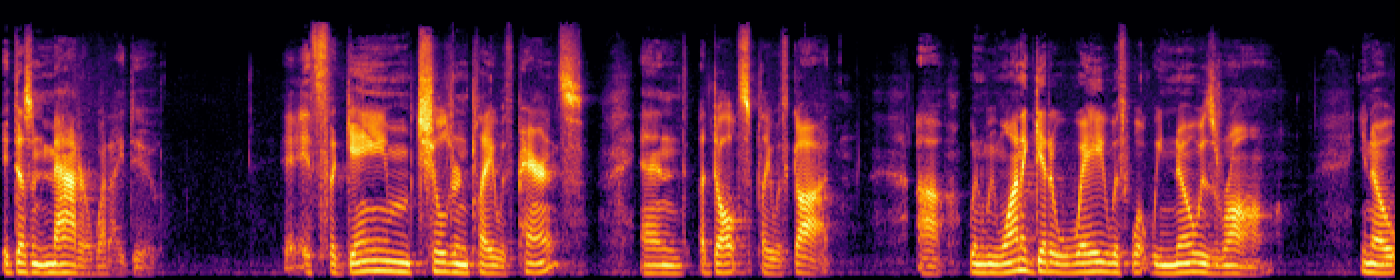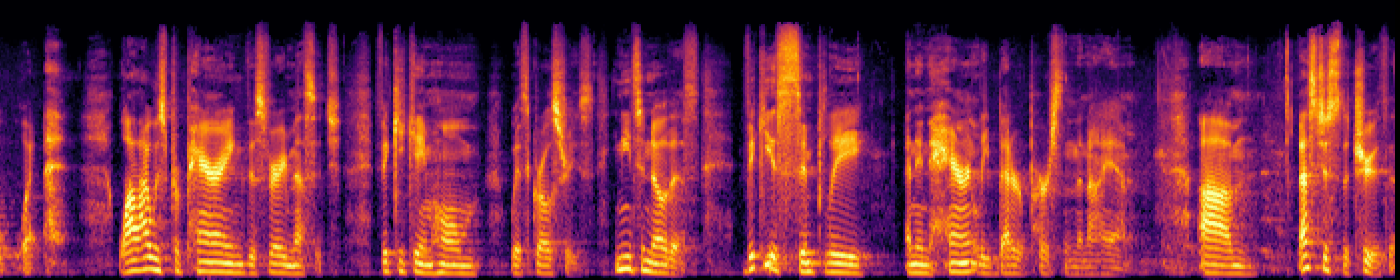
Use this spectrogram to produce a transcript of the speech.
it doesn't matter what I do. It's the game children play with parents and adults play with God uh, when we want to get away with what we know is wrong. You know, what, while I was preparing this very message, Vicky came home with groceries. You need to know this. Vicky is simply an inherently better person than I am. Um, that's just the truth.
